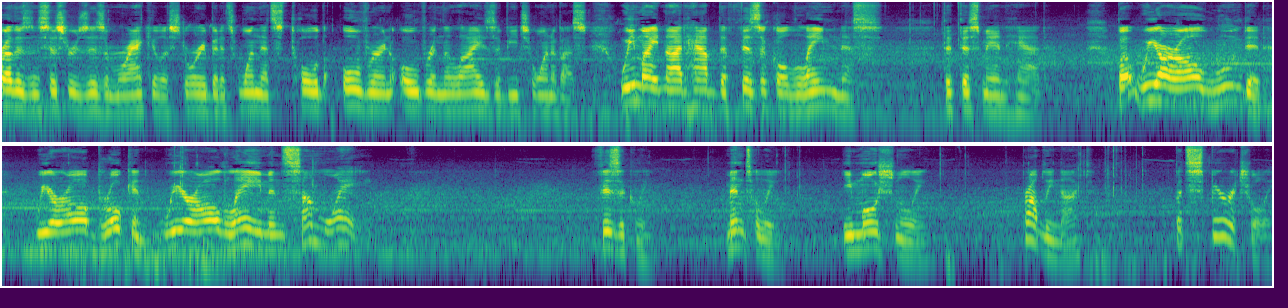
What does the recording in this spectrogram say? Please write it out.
Brothers and sisters, is a miraculous story, but it's one that's told over and over in the lives of each one of us. We might not have the physical lameness that this man had, but we are all wounded. We are all broken. We are all lame in some way physically, mentally, emotionally. Probably not, but spiritually.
